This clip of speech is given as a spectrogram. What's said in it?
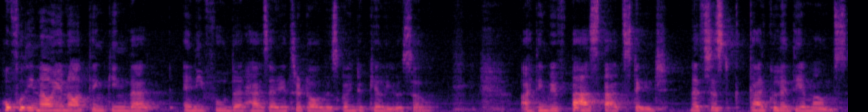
Hopefully now you're not thinking that any food that has erythritol is going to kill you. So I think we've passed that stage. Let's just calculate the amounts.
